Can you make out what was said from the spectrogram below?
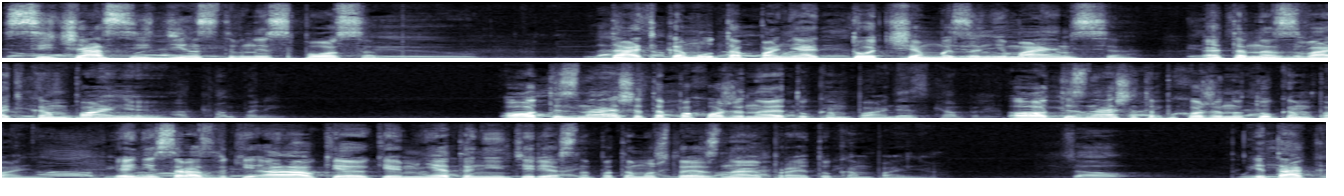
Сейчас единственный способ Дать кому-то понять то, чем мы занимаемся, это назвать компанию. О, ты знаешь, это похоже на эту компанию. О, ты знаешь, это похоже на ту компанию. И они сразу такие, а, окей, окей, мне это не интересно, потому что я знаю про эту компанию. Итак,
